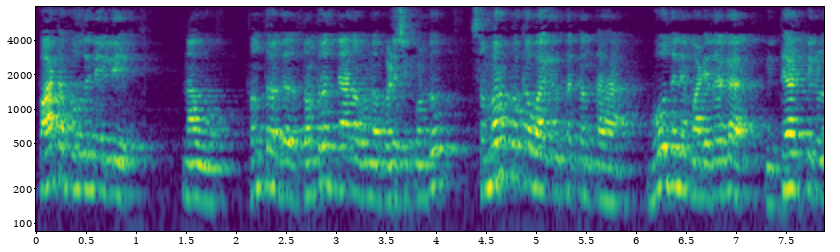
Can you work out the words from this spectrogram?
ಪಾಠ ಬೋಧನೆಯಲ್ಲಿ ನಾವು ತಂತ್ರ, ತಂತ್ರಜ್ಞಾನವನ್ನು ಬಳಸಿಕೊಂಡು ಸಮರ್ಪಕವಾಗಿರತಕ್ಕಂತಹ ಬೋಧನೆ ಮಾಡಿದಾಗ ವಿದ್ಯಾರ್ಥಿಗಳ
